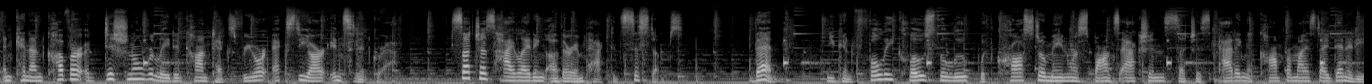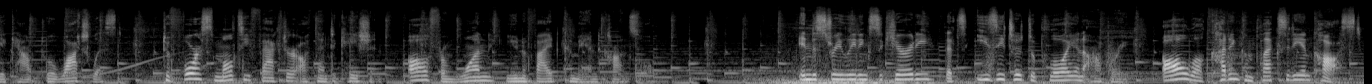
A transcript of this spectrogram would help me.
and can uncover additional related context for your XDR incident graph, such as highlighting other impacted systems. Then, you can fully close the loop with cross domain response actions such as adding a compromised identity account to a watch list to force multi factor authentication, all from one unified command console. Industry leading security that's easy to deploy and operate, all while cutting complexity and cost.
